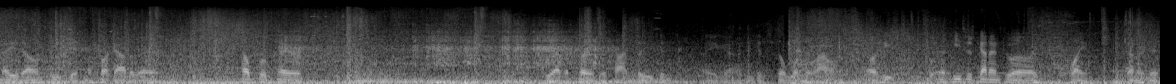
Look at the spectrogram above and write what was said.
No, you don't. He's getting the fuck out of there. Help repair. Have a turret this time, so you can. There you go. You can still look around. Oh, he uh, he just got into a plane. Gunner did.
